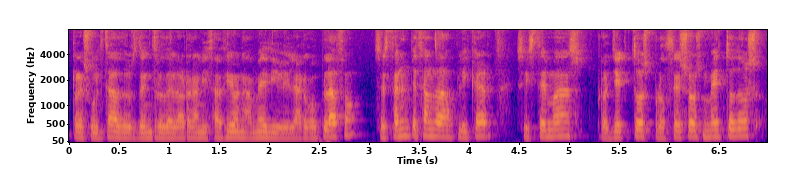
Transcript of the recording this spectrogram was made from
resultados dentro de la organización a medio y largo plazo, se están empezando a aplicar sistemas, proyectos, procesos, métodos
